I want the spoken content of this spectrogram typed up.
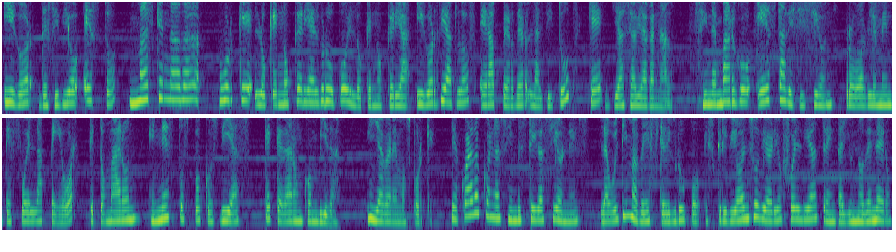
Igor decidió esto más que nada porque lo que no quería el grupo y lo que no quería Igor Diatlov era perder la altitud que ya se había ganado. Sin embargo, esta decisión probablemente fue la peor que tomaron en estos pocos días que quedaron con vida. Y ya veremos por qué. De acuerdo con las investigaciones, la última vez que el grupo escribió en su diario fue el día 31 de enero,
